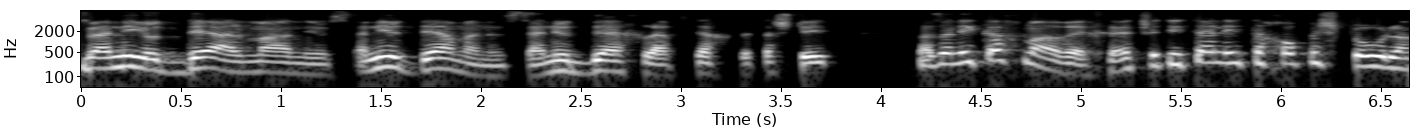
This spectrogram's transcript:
ואני יודע על מה אני עושה, אני יודע מה אני עושה, אני יודע איך להבטיח את התשתית, אז אני אקח מערכת שתיתן לי את החופש פעולה,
